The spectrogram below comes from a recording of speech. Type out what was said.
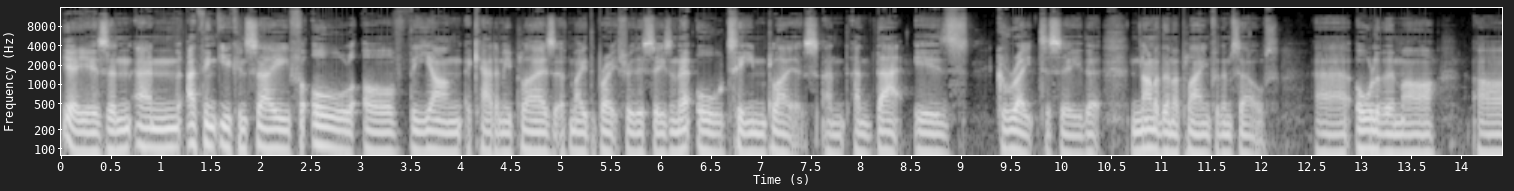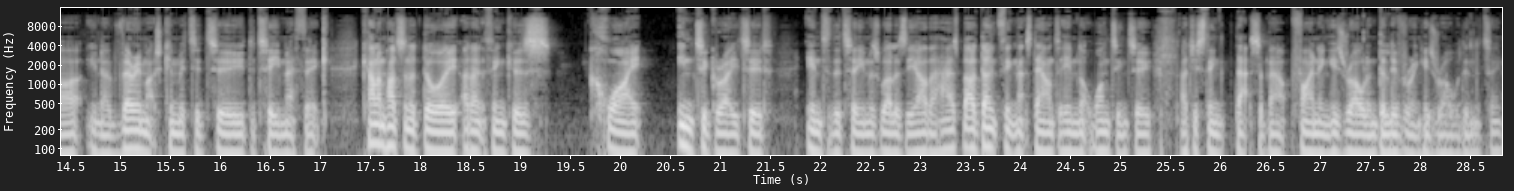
Yeah, he is, and and I think you can say for all of the young academy players that have made the breakthrough this season, they're all team players, and and that is great to see that none of them are playing for themselves. Uh, all of them are are you know very much committed to the team ethic. Callum Hudson-Odoi, I don't think has quite integrated into the team as well as the other has, but I don't think that's down to him not wanting to. I just think that's about finding his role and delivering his role within the team.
